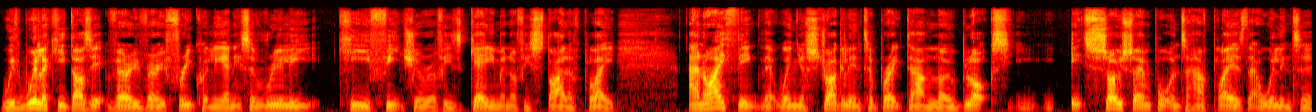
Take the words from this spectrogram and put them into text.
with Willock he does it very very frequently and it's a really key feature of his game and of his style of play. And I think that when you're struggling to break down low blocks, it's so so important to have players that are willing to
